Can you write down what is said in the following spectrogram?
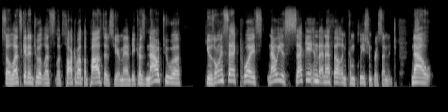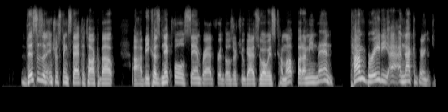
So let's get into it. Let's let's talk about the positives here, man. Because now Tua, he was only sacked twice. Now he is second in the NFL in completion percentage. Now, this is an interesting stat to talk about uh, because Nick Foles, Sam Bradford, those are two guys who always come up. But I mean, man, Tom Brady, I, am not comparing the two.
